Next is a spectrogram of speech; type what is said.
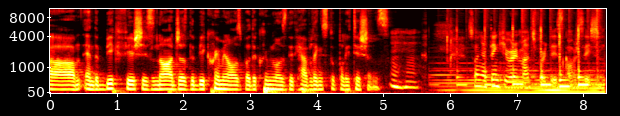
um, and the big fish is not just the big criminals, but the criminals that have links to politicians. Mm-hmm. Sonia, thank you very much for this conversation.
